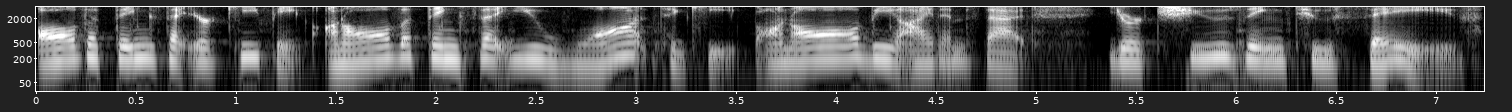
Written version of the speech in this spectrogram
all the things that you're keeping, on all the things that you want to keep, on all the items that you're choosing to save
